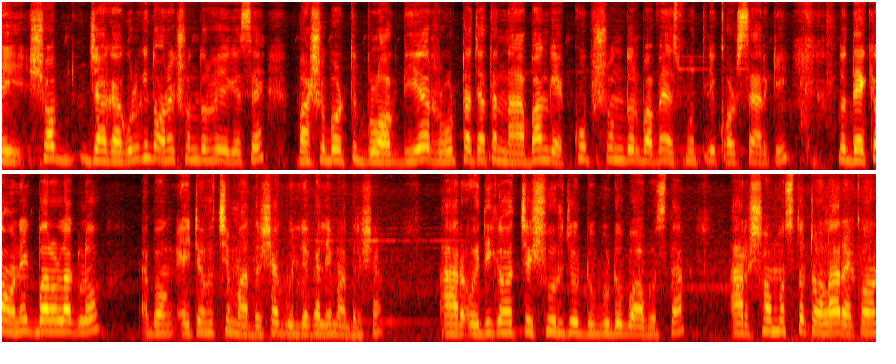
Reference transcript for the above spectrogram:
এই সব জায়গাগুলো কিন্তু অনেক সুন্দর হয়ে গেছে। পার্শ্ববর্তী ব্লক দিয়ে রোডটা যাতে না ভাঙে, খুব সুন্দরভাবে স্মুথলি করছে আর কি। তো দেখে অনেক ভালো লাগল। এবং এইটা হচ্ছে মাদ্রাসা, গুল্লেখালি মাদ্রাসা। আর ওইদিকে হচ্ছে সূর্য ডুবু ডুবু অবস্থা। আর সমস্ত ট্রলার এখন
